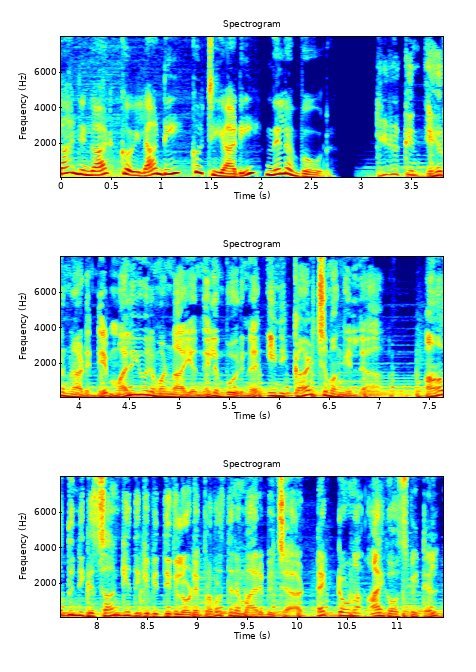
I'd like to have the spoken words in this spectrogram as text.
കാഞ്ഞങ്ങാട് കൊയിലാണ്ടി കുറ്റിയാടി നിലമ്പൂർ. കിഴക്കൻ ഏർനാടിന്റെ മലയോര മണ്ണായ നിലമ്പൂരിന് ഇനി കാഴ്ചമങ്ങില്ല. ആധുനിക സാങ്കേതിക വിദ്യകളോടെ പ്രവർത്തനം ആരംഭിച്ച ടെക്ടോണ ഐ ഹോസ്പിറ്റൽ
